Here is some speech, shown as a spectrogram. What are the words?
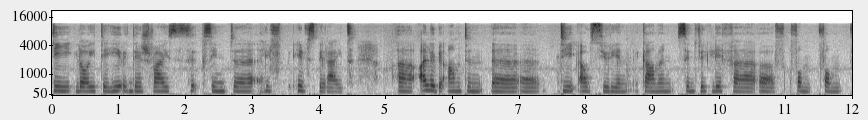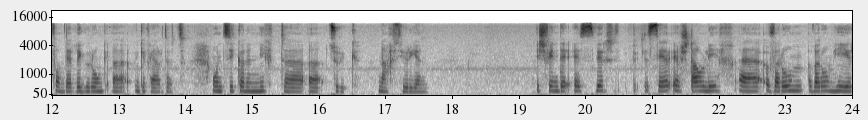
die Leute hier in der Schweiz sind äh, hilf hilfsbereit. Äh, alle Beamten, äh, äh die aus Syrien kamen, sind wirklich äh, äh, vom, vom, von der Regierung gefährdet und sie können nicht zurück nach Syrien. Ich finde es sehr erstaunlich, warum, warum hier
